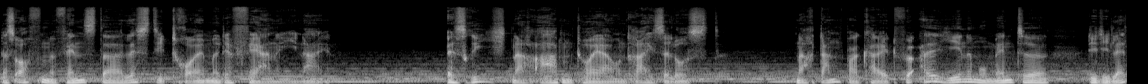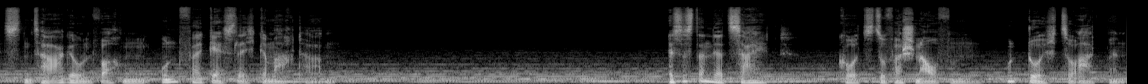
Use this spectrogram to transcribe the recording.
Das offene Fenster lässt die Träume der Ferne hinein. Es riecht nach Abenteuer und Reiselust, nach Dankbarkeit für all jene Momente, die die letzten Tage und Wochen unvergesslich gemacht haben. Es ist an der Zeit, kurz zu verschnaufen und durchzuatmen.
